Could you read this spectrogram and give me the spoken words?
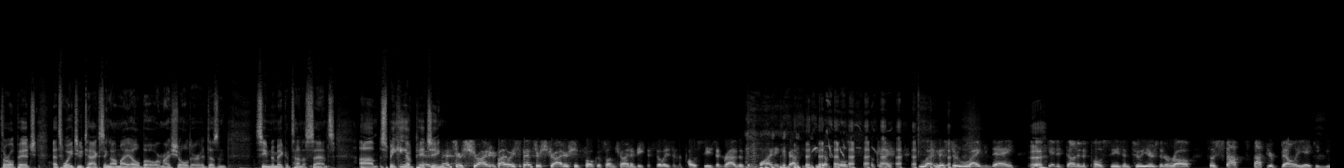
throw a pitch. That's way too taxing on my elbow or my shoulder. It doesn't seem to make a ton of sense. Um, speaking of pitching, and Spencer Strider. By the way, Spencer Strider should focus on trying to beat the Phillies in the postseason rather than whining about the speed up rules. Okay, Mr. Leg Day can't get it done in the postseason two years in a row. So stop, stop your belly aching, you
